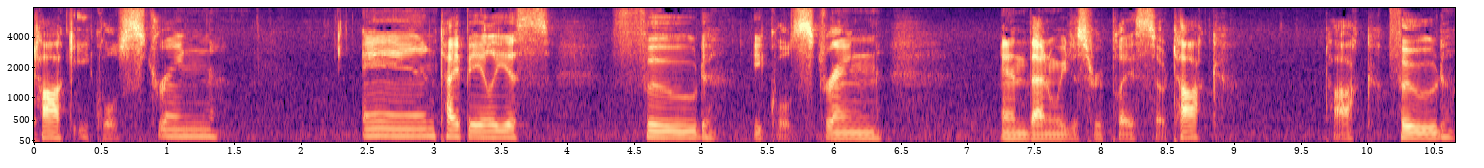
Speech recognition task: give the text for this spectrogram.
talk equals string, and type alias food equals string, and then we just replace so talk, talk, food,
